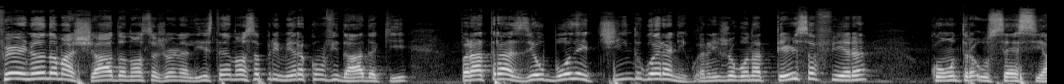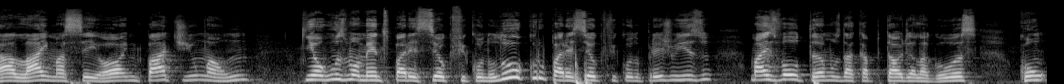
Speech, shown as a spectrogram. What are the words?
Fernanda Machado, a nossa jornalista, é a nossa primeira convidada aqui para trazer o boletim do Guarani. O Guarani jogou na terça-feira contra o CSA lá em Maceió, empate 1 a 1, que em alguns momentos pareceu que ficou no lucro, pareceu que ficou no prejuízo, mas voltamos da capital de Alagoas com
